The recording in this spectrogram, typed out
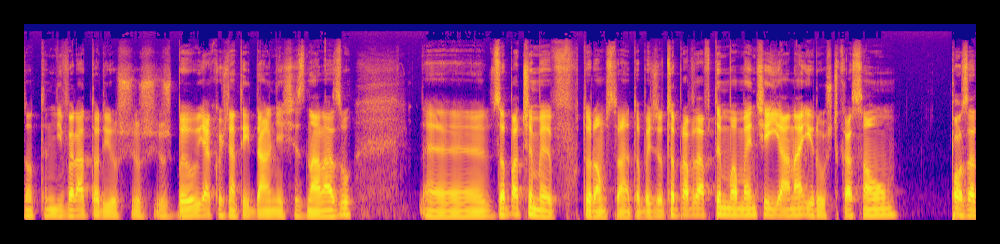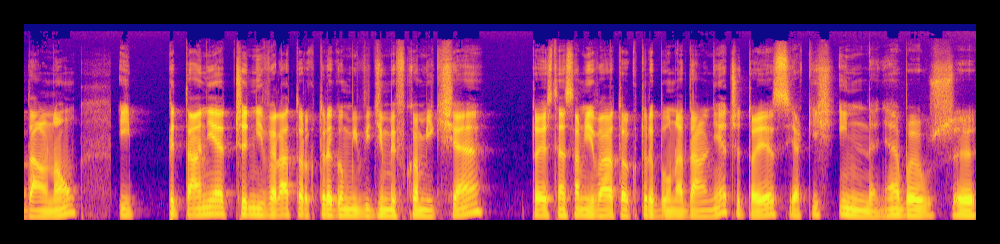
no ten niwelator już, już, już był, jakoś na tej dalnie się znalazł. E, zobaczymy, w którą stronę to będzie. Co prawda w tym momencie Jana i różdżka są poza dalną i pytanie, czy niwelator, którego mi widzimy w komiksie, to jest ten sam niwelator, który był na dalnie, czy to jest jakiś inny, nie? Bo już e,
